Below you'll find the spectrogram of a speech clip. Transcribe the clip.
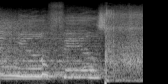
Touching you feels.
